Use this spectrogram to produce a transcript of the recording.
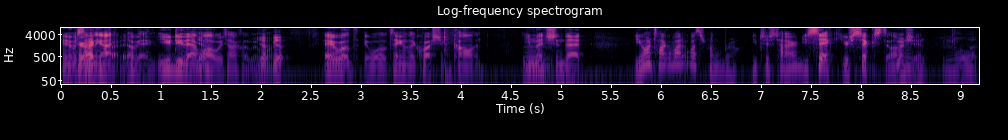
and it was Here, something. I, it. okay, you do that Yeah. while we talk a little bit Yep, more. yep. Hey, well, we'll take another question, Colin. You mentioned that. You want to talk about it? What's wrong, bro? You just tired? You sick? You're sick still, aren't you? You know what?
